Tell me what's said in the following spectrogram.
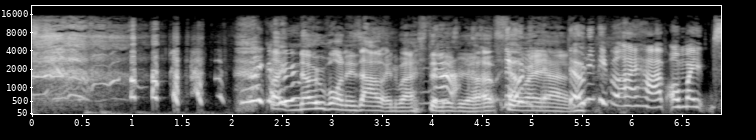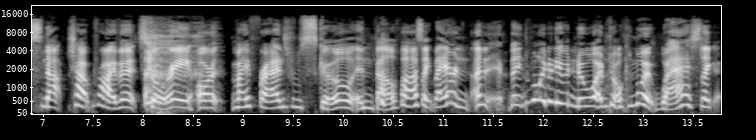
like, like who- no one is out in West Olivia at the four only, a.m. the only people I have on my Snapchat private story are my friends from school in Belfast. Like they are, they probably don't even know what I'm talking about. West, like,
